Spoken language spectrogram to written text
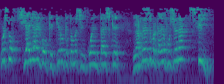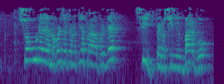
Por eso, si hay algo que quiero que tomes en cuenta es que las redes de mercadeo funcionan, sí. ¿Son una de las mejores alternativas para aprender? Sí, pero sin embargo,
